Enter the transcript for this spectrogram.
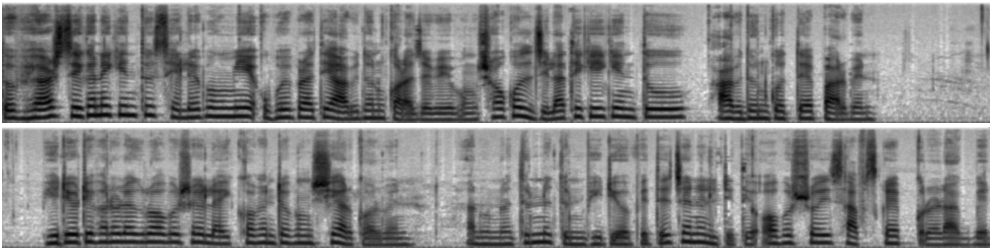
তো ভিউয়ার্স, যেখানে কিন্তু ছেলে এবং মেয়ে উভয় প্রার্থী আবেদন করা যাবে এবং সকল জেলা থেকেই কিন্তু আবেদন করতে পারবেন। ভিডিওটি ভালো লাগলে অবশ্যই লাইক, কমেন্ট এবং শেয়ার করবেন। আর নতুন নতুন ভিডিও পেতে চ্যানেলটিতে অবশ্যই সাবস্ক্রাইব করে রাখবেন।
